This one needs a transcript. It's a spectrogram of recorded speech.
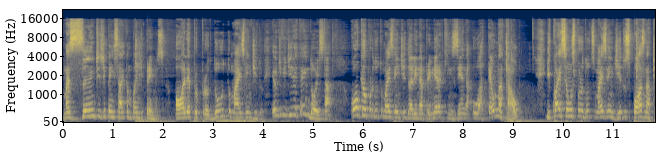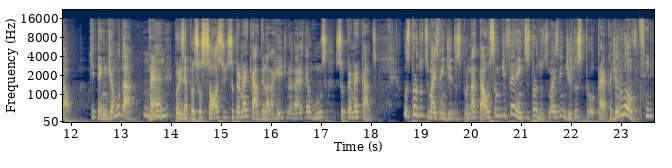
Mas antes de pensar em campanha de prêmios, olha para o produto mais vendido. Eu dividiria até em dois, tá? Qual que é o produto mais vendido ali na primeira quinzena ou até o Natal? E quais são os produtos mais vendidos pós-Natal? Que tende a mudar, né? uhum. né? Por exemplo, eu sou sócio de supermercado e lá na rede milionária tem alguns supermercados. Os produtos mais vendidos para o Natal são diferentes dos produtos mais vendidos para a época de Ano Novo. Sim.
